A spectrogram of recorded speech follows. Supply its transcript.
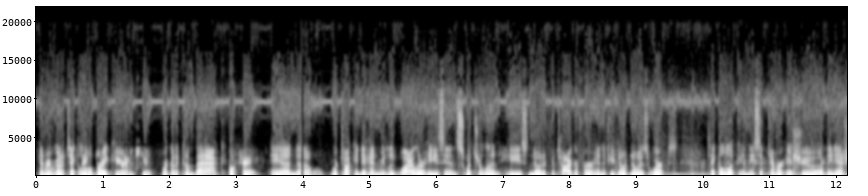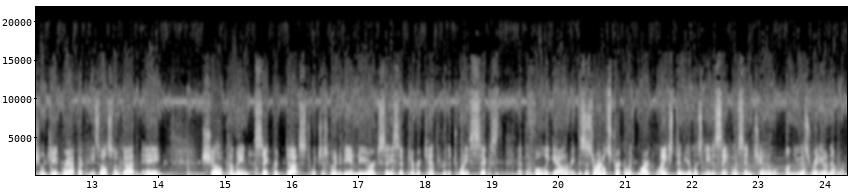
Henry, we're going to take a Thank little break you. here. Thank you. We're going to come back. Okay. And uh, we're talking to Henry Leutwyler. He's in Switzerland. He's noted photographer. And if you don't know his works, take a look in the September issue of the National Geographic. He's also got a show coming, Sacred Dust, which is going to be in New York City September 10th through the 26th at the Foley Gallery. This is Arnold Stricker with Mark Langston. You're listening to St. Louis in Tune on the U.S. Radio Network.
